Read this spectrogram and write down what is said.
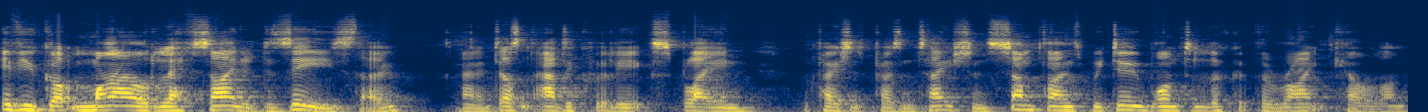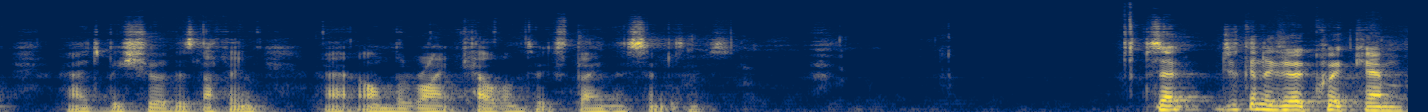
If you've got mild left-sided disease, though, and it doesn't adequately explain the patient's presentation, sometimes we do want to look at the right colon uh, to be sure there's nothing uh, on the right colon to explain the symptoms. So, just going to do a quick, um,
